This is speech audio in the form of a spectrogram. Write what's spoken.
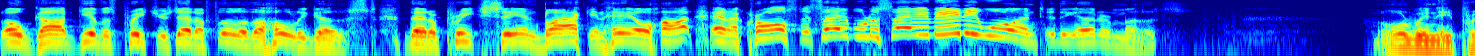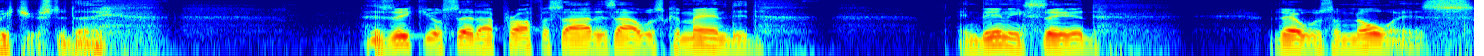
Oh, God, give us preachers that are full of the Holy Ghost, that'll preach sin black and hell hot, and a cross that's able to save anyone to the uttermost. Lord, we need preachers today. Ezekiel said, I prophesied as I was commanded. And then he said, There was a noise.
